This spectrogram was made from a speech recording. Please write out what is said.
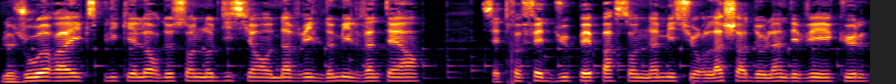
Le joueur a expliqué lors de son audition en avril 2021 s'être fait duper par son ami sur l'achat de l'un des véhicules,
